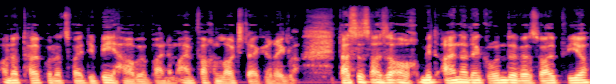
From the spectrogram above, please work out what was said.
anderthalb oder zwei dB habe bei einem einfachen Lautstärkeregler. Das ist also auch mit einer der Gründe, weshalb wir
